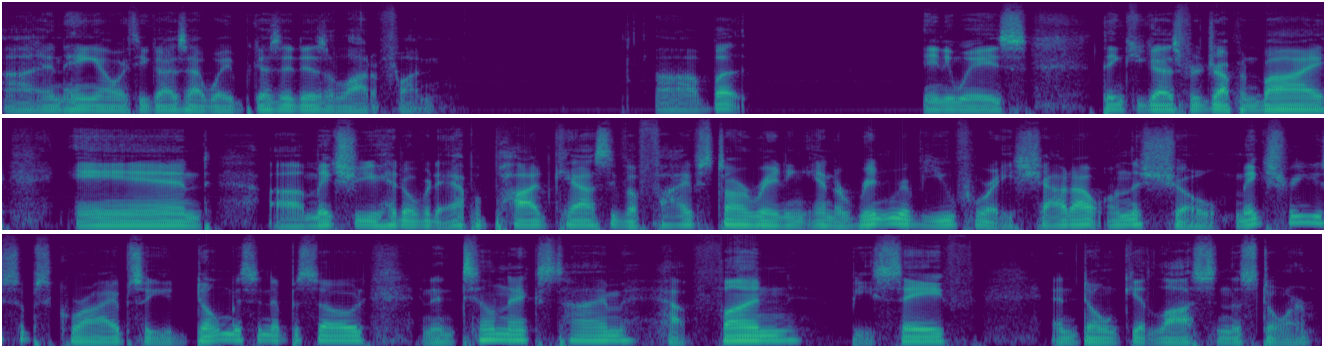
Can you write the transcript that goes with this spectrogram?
uh, and hang out with you guys that way because it is a lot of fun. Uh, but anyways, thank you guys for dropping by. And uh, make sure you head over to Apple Podcasts, leave a five star rating and a written review for a shout out on the show. Make sure you subscribe so you don't miss an episode. And until next time, have fun, be safe, and don't get lost in the storm.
